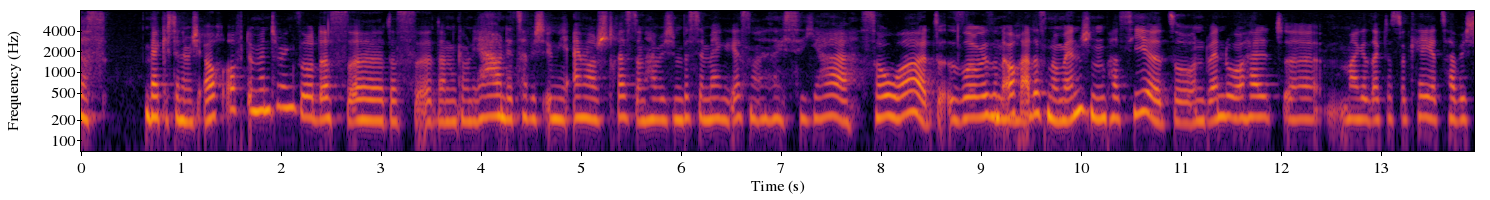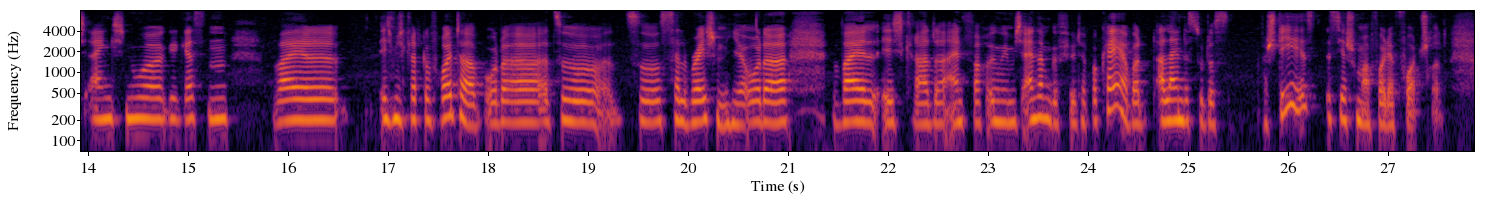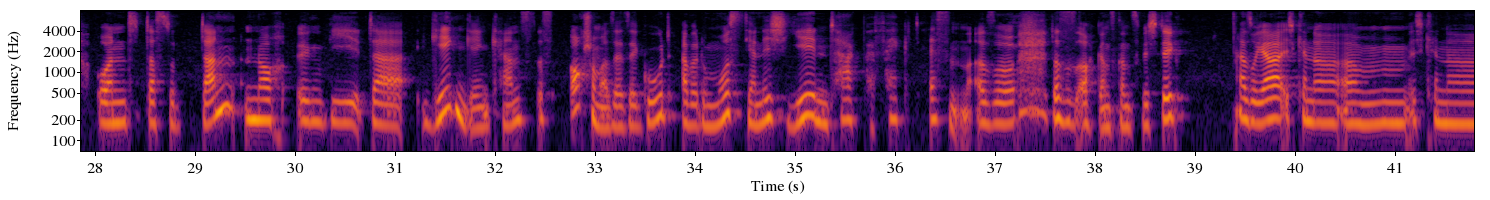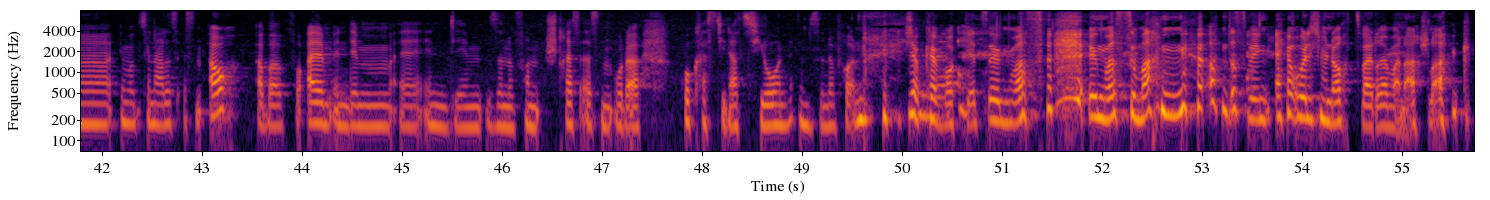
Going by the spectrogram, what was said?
das merke ich dann nämlich auch oft im Mentoring, so dass, äh, dass äh, dann kommt, ja, und jetzt habe ich irgendwie einmal Stress, dann habe ich ein bisschen mehr gegessen und dann sage ich so, ja, so what? So, wir sind mhm. auch alles nur Menschen, passiert. So, und wenn du halt äh, mal gesagt hast, okay, jetzt habe ich eigentlich nur gegessen, weil ich mich gerade gefreut habe oder zu, zu Celebration hier oder weil ich gerade einfach irgendwie mich einsam gefühlt habe. Okay, aber allein, dass du das verstehst, ist ja schon mal voll der Fortschritt. Und dass du dann noch irgendwie dagegen gehen kannst, ist auch schon mal sehr, sehr gut. Aber du musst ja nicht jeden Tag perfekt essen. Also das ist auch ganz, ganz wichtig. Also ja, ich kenne, ähm, ich kenne emotionales Essen auch, aber vor allem in dem, äh, in dem Sinne von Stressessen oder Prokrastination im Sinne von, ich habe keinen Bock jetzt irgendwas, irgendwas zu machen und deswegen äh, hole ich mir noch zwei, dreimal Nachschlag.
